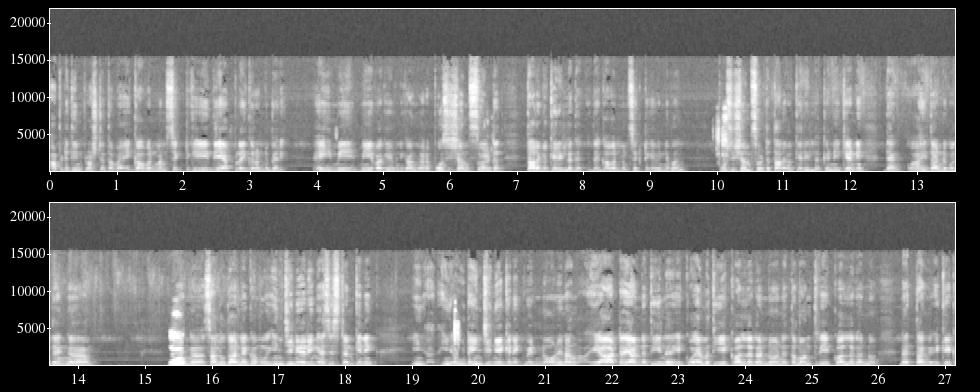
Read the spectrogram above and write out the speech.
අපිට තින් ප්‍රශ්න තමයි ගවන්මන් සෙක්ට එක ඒදේ ඇප්ලයි කරන්න බැරි. ඇයි මේ මේ වගේ නිකං අර පොසිෂන්ස්වල්ට තරග කෙරල්ල? ද ගවන්මන් සෙක්ට එක වෙන්න බං. පොසිෂන්ස්වලට තරග කෙරල්ලක්කනේ කියන්නේ දැන් වාහිතන්නකො දැන් සල්ල උදාරණයක් ගමු. ඉංජිනීරිං ඇසිස්ටන් කෙනෙක් ඌට ඉංජිනය කෙනෙක් වෙන්න ඕන නම් එයාට යන්න තියෙන එක්ක ඇමති එක් අල්ල ගන්නවා නැත මන්ත්‍රියෙක් අල්ල ගන්නවා නැත්තං එක එක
